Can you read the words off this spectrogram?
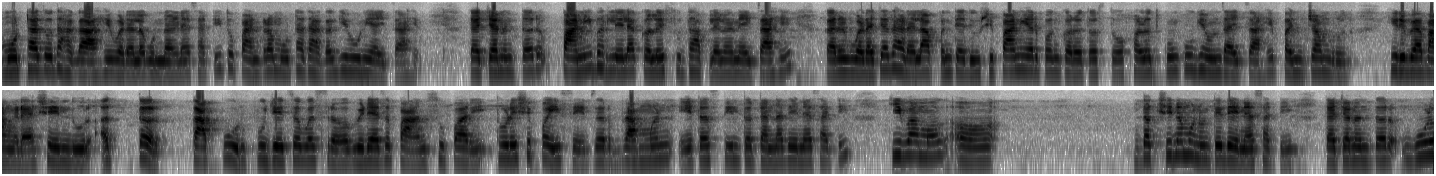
मोठा जो धागा आहे वड्याला गुंडाळण्यासाठी तो पांढरा मोठा धागा घेऊन यायचा आहे. त्याच्यानंतर पाणी भरलेला कलशसुद्धा आपल्याला न्यायचा आहे. कारण वडाच्या झाडाला आपण त्या दिवशी पाणी अर्पण करत असतो. हळद कुंकू घेऊन जायचं आहे. पंचामृत हिरव्या बांगड्या शेंदूर अत्तर कापूर पूजेचं वस्त्र विड्याचं पान सुपारी थोडेसे पैसे जर ब्राह्मण येत असतील तर त्यांना देण्यासाठी किंवा मग दक्षिणा म्हणून ते देण्यासाठी. त्याच्यानंतर गूळ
